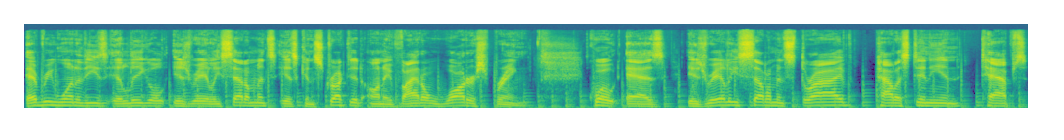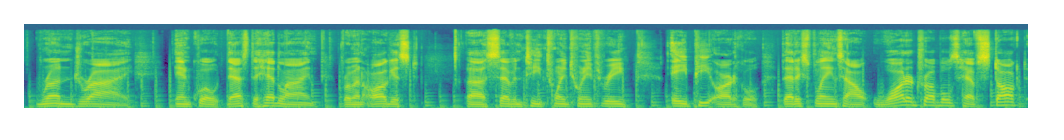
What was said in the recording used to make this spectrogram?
Every one of these illegal Israeli settlements is constructed on a vital water spring. Quote, as Israeli settlements thrive, Palestinian taps run dry. End quote. That's the headline from an August uh, 17, 2023 AP article that explains how water troubles have stalked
